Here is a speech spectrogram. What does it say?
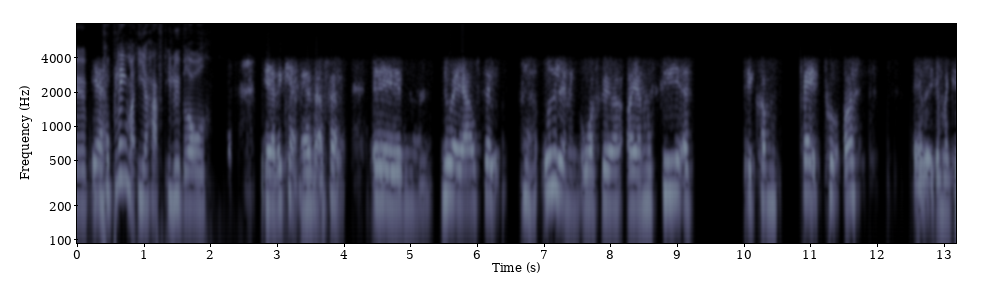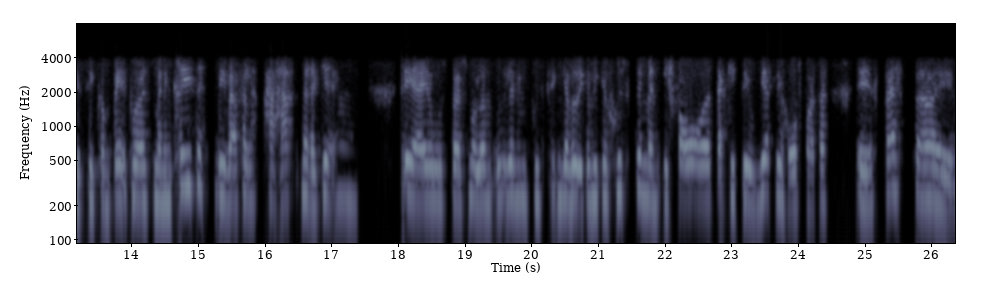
øh, Ja. problemer, I har haft i løbet af året? Ja, det kan jeg i hvert fald. Øh, nu er jeg jo selv udlændingordfører, og jeg må sige, at det kom bag på os. Jeg ved ikke, om man kan sige kom bag på os, men en krise, vi i hvert fald har haft med regeringen, det er jo spørgsmålet om udlændingepolitikken. Jeg ved ikke, om I kan huske det, men i foråret, der gik det jo virkelig hårdt for sig. Øh, først så, øh,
